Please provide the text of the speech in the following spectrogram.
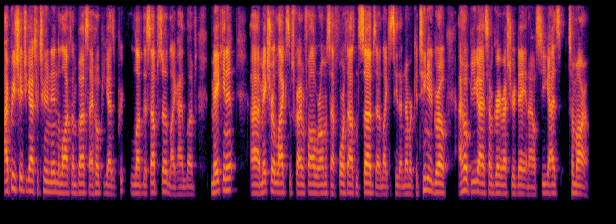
I appreciate you guys for tuning in to Locked on Buffs. I hope you guys pre- love this episode like I loved making it. Uh, make sure to like, subscribe, and follow. We're almost at 4,000 subs. I'd like to see that number continue to grow. I hope you guys have a great rest of your day, and I will see you guys tomorrow.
